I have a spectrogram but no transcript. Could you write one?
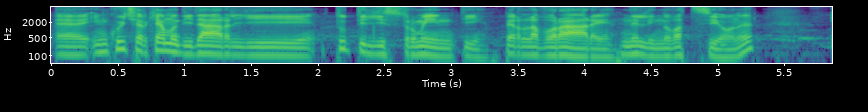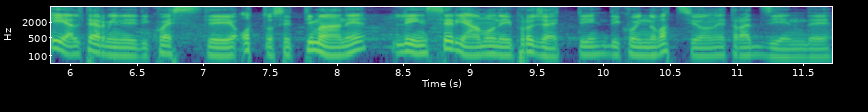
eh, in cui cerchiamo di dargli tutti gli strumenti per lavorare nell'innovazione e al termine di queste 8 settimane le inseriamo nei progetti di coinnovazione tra aziende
